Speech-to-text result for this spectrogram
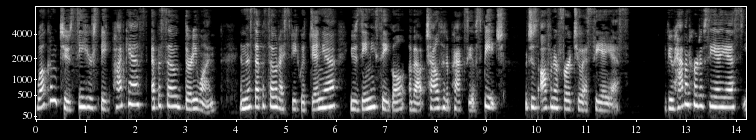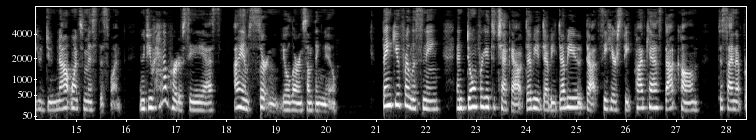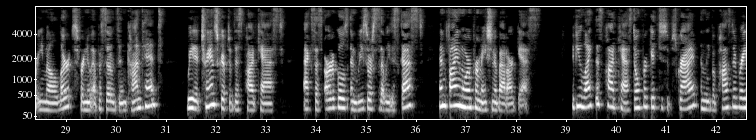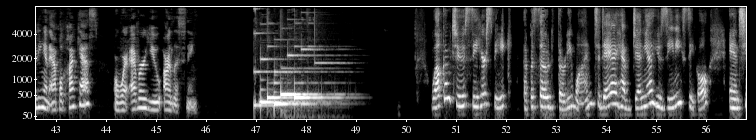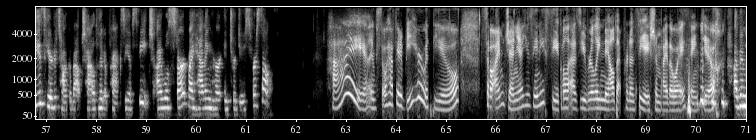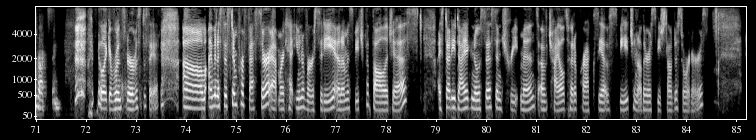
Welcome to See Hear Speak podcast, episode 31. In this episode, I speak with Jenya Iuzzini-Seigel about childhood apraxia of speech, which is often referred to as CAS. If you haven't heard of CAS, you do not want to miss this one. And if you have heard of CAS, I am certain you'll learn something new. Thank you for listening, and don't forget to check out www.seehearspeakpodcast.com to sign up for email alerts for new episodes and content, read a transcript of this podcast, access articles and resources that we discussed, and find more information about our guests. If you like this podcast, don't forget to subscribe and leave a positive rating in Apple Podcasts or wherever you are listening. Welcome to See Hear Speak episode 31. Today I have Jenya Iuzzini-Seigel, and she is here to talk about childhood apraxia of speech. I will start by having her introduce herself. Hi, I'm so happy to be here with you. So I'm Jenya Iuzzini-Seigel, as you really nailed that pronunciation, by the way. Thank you. I've been practicing. I feel like everyone's nervous to say it. Um, I'm an assistant professor at Marquette University, and I'm a speech pathologist. I study diagnosis and treatment of childhood apraxia of speech and other speech sound disorders.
